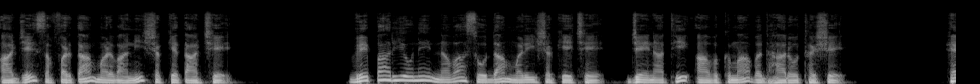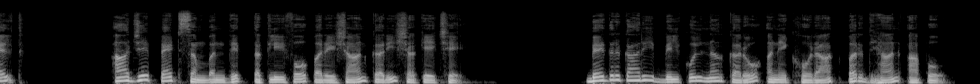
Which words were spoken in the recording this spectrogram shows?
આજે સફળતા મળવાની શક્યતા છે. વેપારીઓને નવા સોદા મળી શકે છે, જેનાથી આવકમાં વધારો થશે. હેલ્થ. આજે પેટ સંબંધિત તકલીફો પરેશાન કરી શકે છે. બેદરકારી બિલકુલ ન કરો અને ખોરાક પર ધ્યાન આપો.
